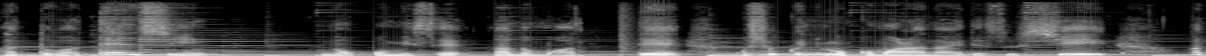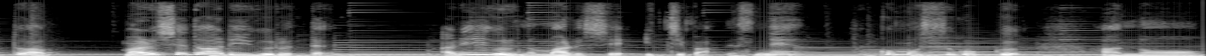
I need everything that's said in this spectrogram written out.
あとは天津のお店などもあって食にも困らないですしあとはマルシェド・アリーグルってアリーグルのマルシェ市場ですね。そこもすごくあの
